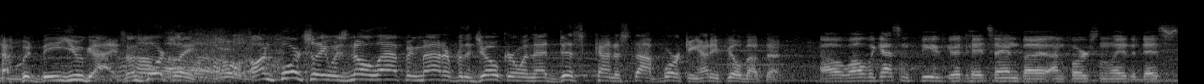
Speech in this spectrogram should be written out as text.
That would be you guys. Unfortunately, unfortunately, it was no laughing matter for the Joker when that disc kind of stopped working. How do you feel about that? Oh, well, we got some few good hits in, but unfortunately the disc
